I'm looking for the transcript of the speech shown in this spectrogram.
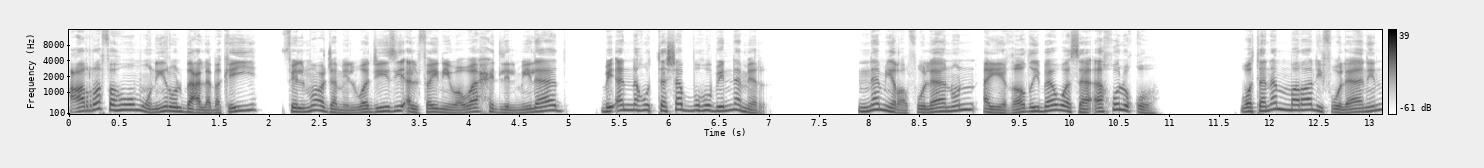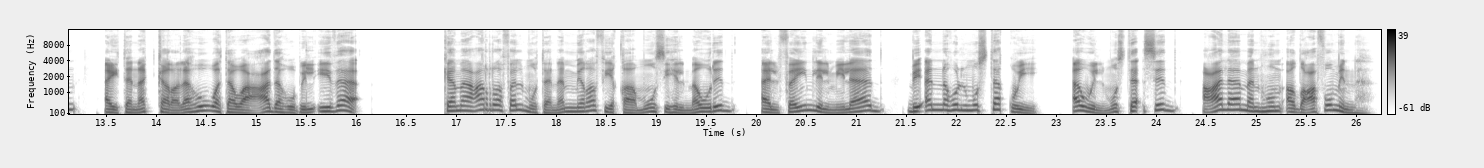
عرفه منير البعلبكي في المعجم الوجيز 2001 للميلاد بأنه التشبه بالنمر. نمر فلان أي غضب وساء خلقه. وتنمر لفلان أي تنكر له وتوعده بالإيذاء. كما عرف المتنمر في قاموسه المورد 2000 للميلاد بأنه المستقوي أو المستأسد على من هم أضعف منه.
